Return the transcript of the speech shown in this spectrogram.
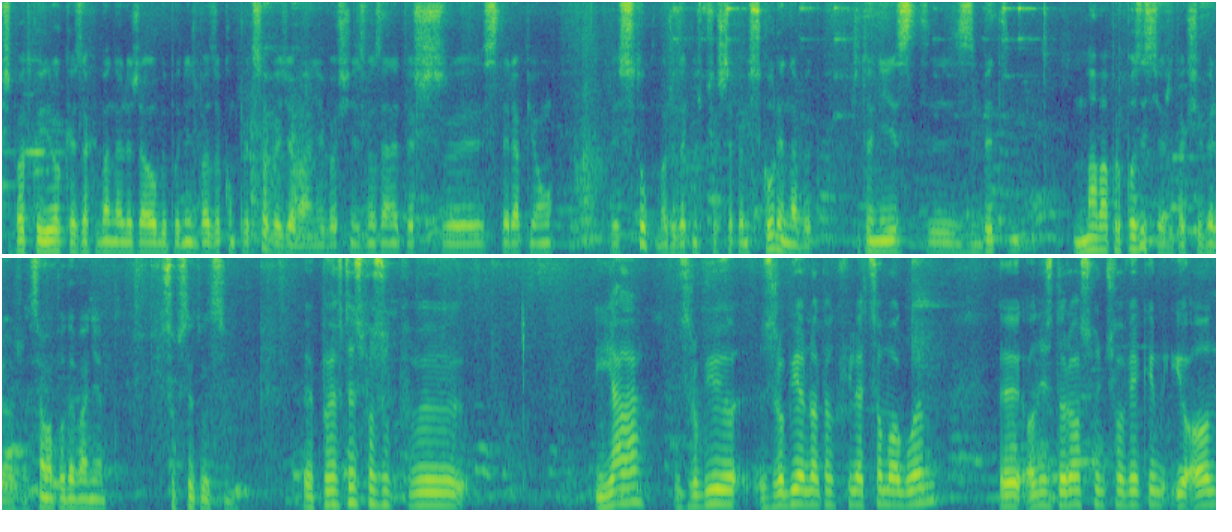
przypadku Irokeza chyba należałoby podjąć bardzo kompleksowe działanie, właśnie związane też y, z terapią y, stóp, może z jakimś przeszczepem skóry nawet. Czy to nie jest y, zbyt mała propozycja, że tak się wyrażę, samo podawanie substytucji? Powiem w ten sposób, ja zrobiłem, na tę chwilę co mogłem. On jest dorosłym człowiekiem i on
